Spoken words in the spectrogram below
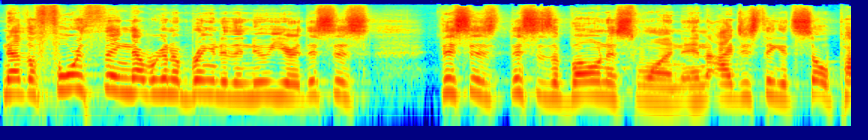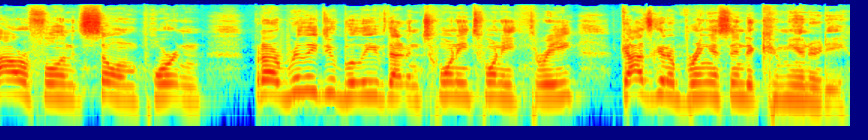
Now, the fourth thing that we're gonna bring into the new year, this is this is this is a bonus one and i just think it's so powerful and it's so important but i really do believe that in 2023 god's going to bring us into community. Amen.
